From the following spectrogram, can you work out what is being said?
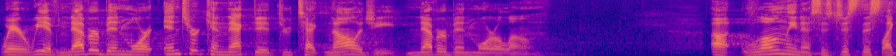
where we have never been more interconnected through technology, never been more alone. Uh, loneliness is just this like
